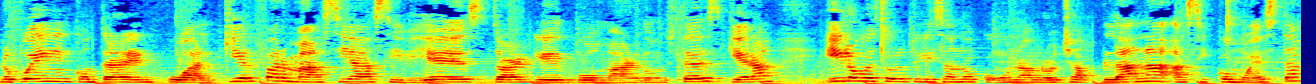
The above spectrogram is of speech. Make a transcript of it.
Lo pueden encontrar en cualquier farmacia, CVS, Target, Walmart, donde ustedes quieran y lo voy a estar utilizando con una brocha plana así como esta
